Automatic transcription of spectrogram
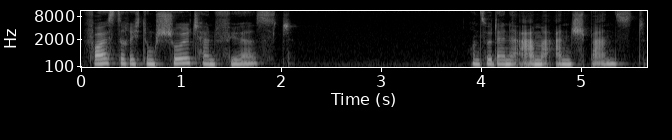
Fäuste Richtung Schultern führst und so deine Arme anspannst.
